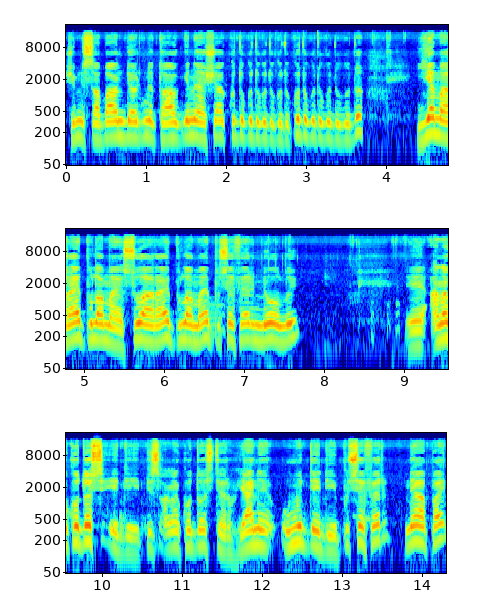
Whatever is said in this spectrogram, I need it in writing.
Şimdi sabahın dördünde tavuk yine aşağı kudu kudu kudu kudu kudu kudu kudu kudu yem arayıp bulamaya, su arayıp bulamaya bu sefer ne oluyor? Ee, anakodos ediyor. Biz anakodos diyoruz. Yani umut dediği bu sefer ne yapay?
